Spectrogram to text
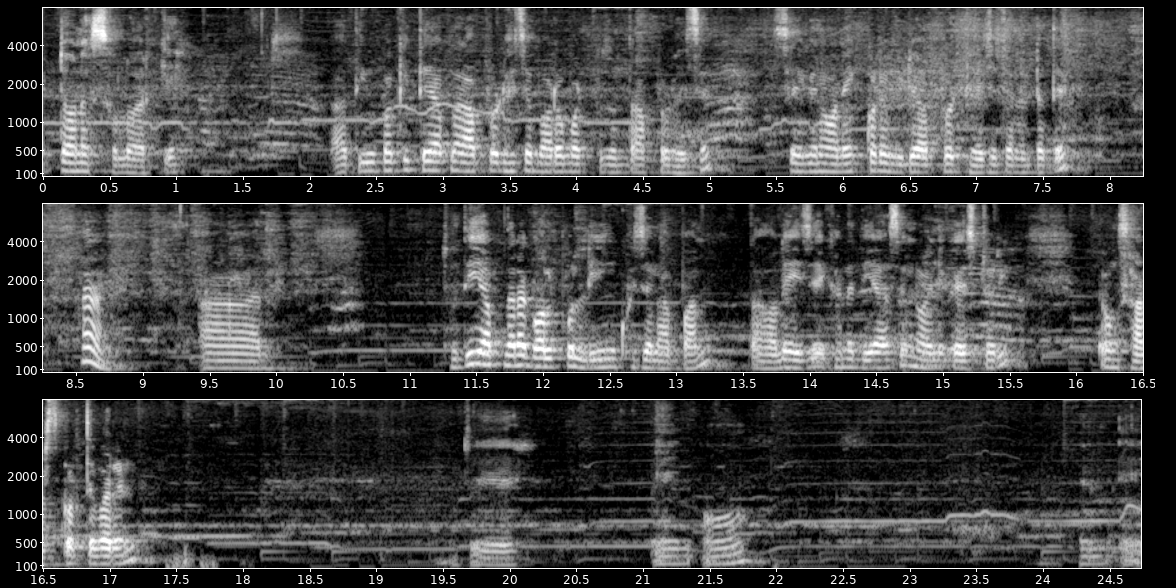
এটা অনেক স্লো আর কি। আর তিহু পাখিতে আপনার আপলোড হয়েছে বারো বার পর্যন্ত আপলোড হয়েছে। সেখানে অনেক কটা ভিডিও আপলোড হয়েছে চ্যানেলটাতে। হ্যাঁ? আর যদি আপনারা গল্প লিঙ্ক খুঁজে না পান, তাহলে এই যে এখানে দেওয়া আছে নয়নিকা স্টোরি এবং সার্চ করতে পারেন। যে N O N A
